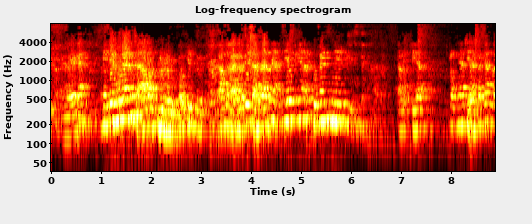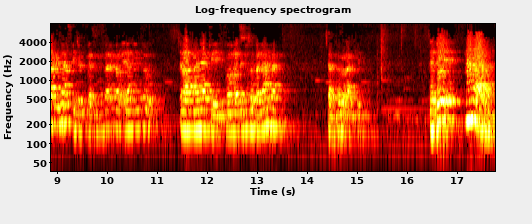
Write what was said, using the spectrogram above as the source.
Nah, ya kan? Mikir bukan itu jawab dulu, kok gitu. Kamu nggak ngerti dasarnya, dia punya argumen sendiri. Kalau dia roknya kan larinya lebih cepat. Sementara kalau yang itu celananya di bawah itu setengah kan jatuh lagi. Jadi nah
